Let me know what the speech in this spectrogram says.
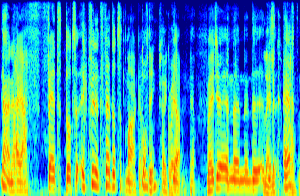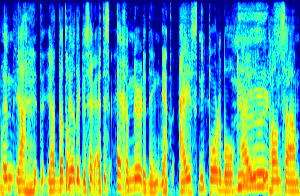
Ja, nou ja, vet. Dat ze, ik vind het vet dat ze het maken. Tof ding, zeker weten. Ja. Weet je, en, en de, het Lelijk, is echt een... Ja, ja dat wilde ik dus zeggen. Het is echt een nerde ding. Want hij is niet portable. Hij is niet handzaam.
